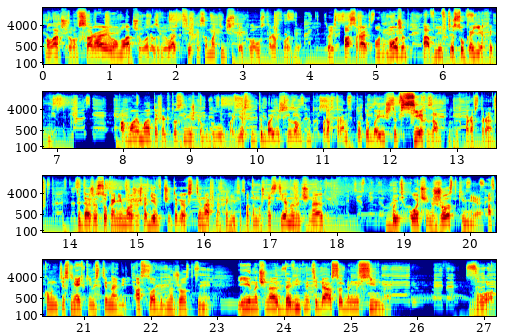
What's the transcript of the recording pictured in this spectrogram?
младшего в сарае, у младшего развелась психосоматическая клаустрофобия. То есть посрать он может, а в лифте, сука, ехать нет. По-моему, это как-то слишком глупо. Если ты боишься замкнутых пространств, то ты боишься всех замкнутых пространств. Ты даже, сука, не можешь один в четырех стенах находиться, потому что стены начинают быть очень жесткими, а в комнате с мягкими стенами особенно жесткими, и начинают давить на тебя особенно сильно. Вот.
